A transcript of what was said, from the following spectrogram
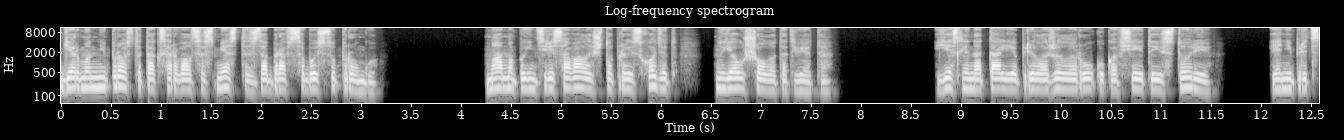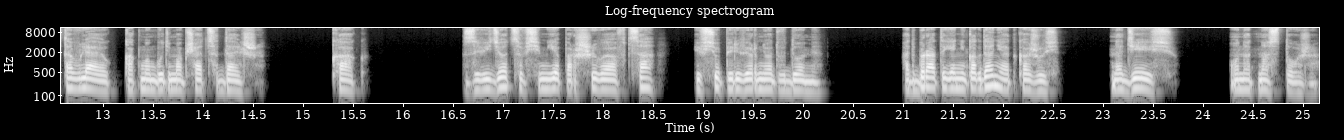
Герман не просто так сорвался с места, забрав с собой супругу. Мама поинтересовалась, что происходит, но я ушел от ответа. Если Наталья приложила руку ко всей этой истории — я не представляю, как мы будем общаться дальше. Как? Заведется в семье паршивая овца и все перевернет в доме. От брата я никогда не откажусь. Надеюсь, он от нас тоже.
